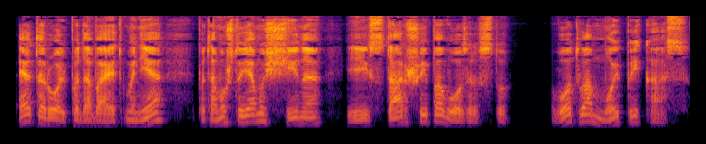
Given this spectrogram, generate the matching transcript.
Эта роль подобает мне, потому что я мужчина и старший по возрасту. Вот вам мой приказ».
